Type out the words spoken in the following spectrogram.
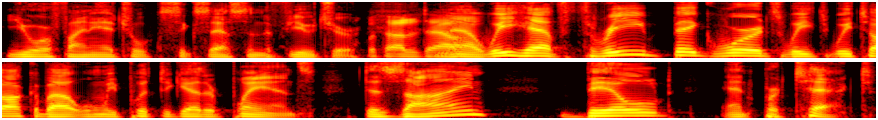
your financial success in the future. Without a doubt. Now, we have three big words we, we talk about when we put together plans design, build, and protect.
